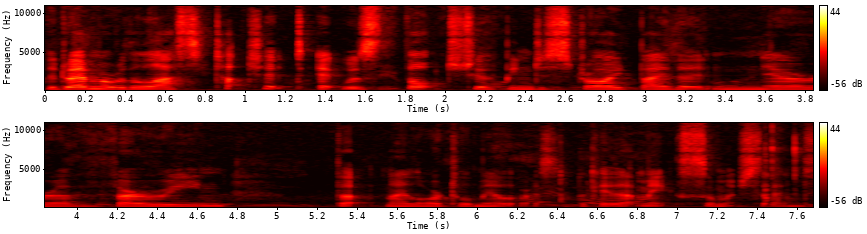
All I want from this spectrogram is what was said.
The Dwemer were the last to touch it. It was thought to have been destroyed by the Nerevarine, but my lord told me otherwise. Okay, that makes so much sense.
